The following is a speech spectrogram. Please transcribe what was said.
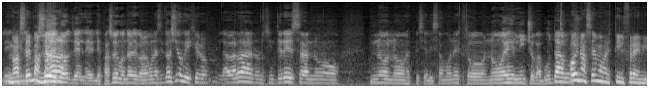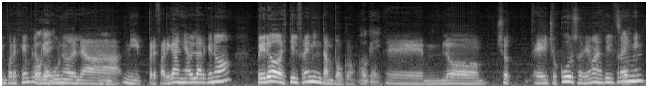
no hacemos nada. les pasó de encontrarse con alguna situación que dijeron, la verdad, no nos interesa, no no nos especializamos en esto, no es el nicho que apuntamos. Hoy no hacemos steel framing, por ejemplo, que es uno de la... Mm. Ni prefabricadas ni hablar que no, pero steel framing tampoco. Okay. Eh, lo, yo he hecho cursos y demás de steel framing,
